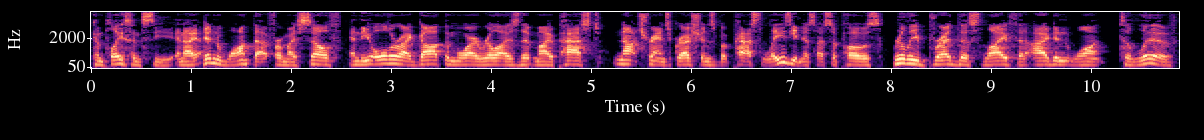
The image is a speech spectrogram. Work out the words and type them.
complacency. And I didn't want that for myself. And the older I got, the more I realized that my past, not transgressions, but past laziness, I suppose, really bred this life that I didn't want to live.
